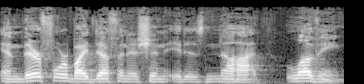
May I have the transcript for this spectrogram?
and therefore, by definition, it is not loving.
